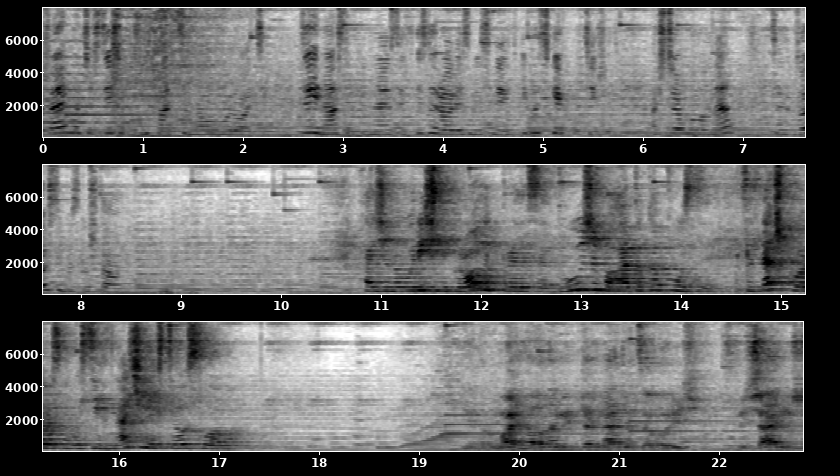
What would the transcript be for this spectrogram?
Бажаємо частіше посміхатися в новому році. Це і настрій піднесить, і здоров'я зміцнить, і близьких потішить. А що головне, це зовсім безкоштовно. Хай же новорічний кролик принесе дуже багато капусти. Це теж корисно в усіх значеннях цього слова. Нормального нам інтернету цьогоріч, звичайно ж,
